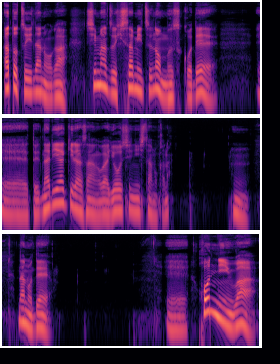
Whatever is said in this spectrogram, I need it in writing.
後継いだのが島津久光の息子で、えーと成明さんは養子にしたのかな。うん、なので、えー本人は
